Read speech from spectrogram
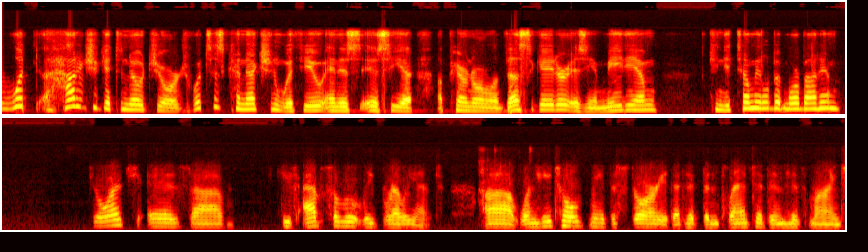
What? How did you get to know George? What's his connection with you? And is is he a, a paranormal investigator? Is he a medium? Can you tell me a little bit more about him? George is uh, he's absolutely brilliant. Uh, when he told me the story that had been planted in his mind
